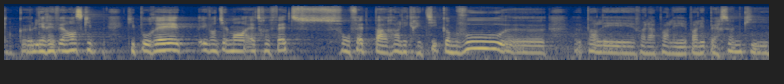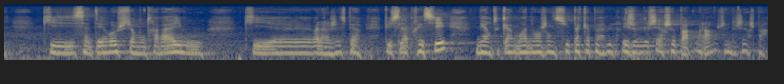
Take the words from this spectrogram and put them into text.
Donc euh, les références qui, pourraient éventuellement être faites sont faites par les critiques comme vous, euh, par, les, voilà, par, les, personnes qui, qui s'interrogent sur mon travail ou qui, voilà, j'espère, puissent l'apprécier. Mais en tout cas, moi, non, j'en suis pas capable. Et je ne le cherche pas. Voilà, je ne le cherche pas.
